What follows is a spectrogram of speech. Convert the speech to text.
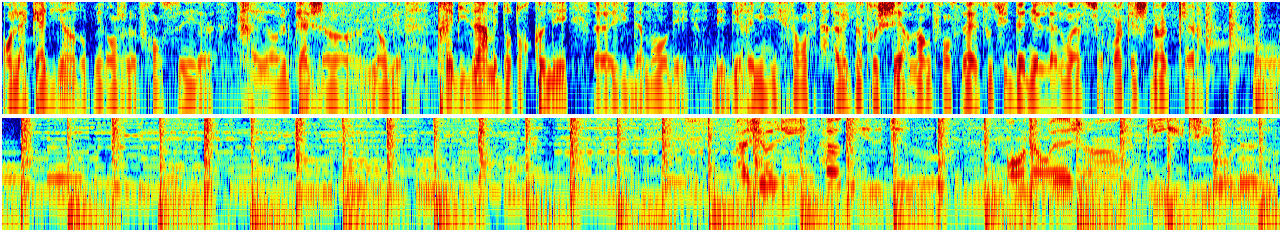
en acadien, donc mélange français, euh, créole, cajun, langue très bizarre, mais dont on reconnaît euh, évidemment des, des, des réminiscences avec notre chère langue française. Tout de suite, Daniel Lanoise sur Rock et Schnock. Jolie, how do you do? Mon nom est Jean-Guy Thibault Ledoux.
